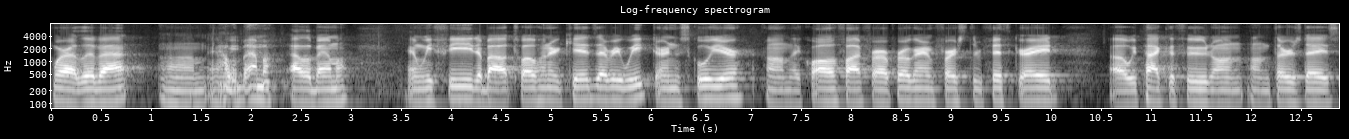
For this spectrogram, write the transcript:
where I live at. Um, Alabama. We, Alabama. And we feed about 1,200 kids every week during the school year. Um, they qualify for our program first through fifth grade. Uh, we pack the food on, on Thursdays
